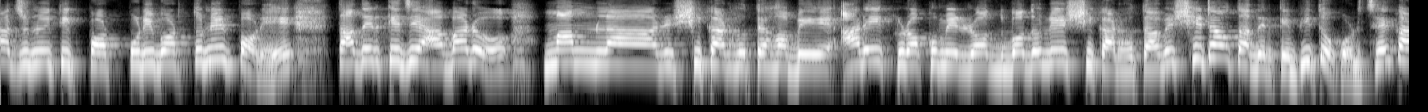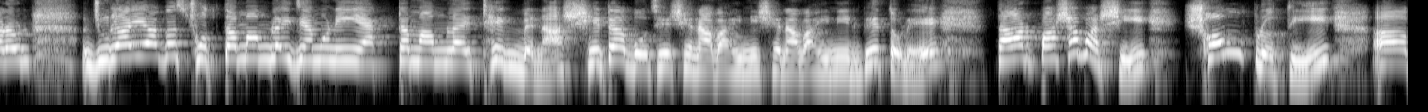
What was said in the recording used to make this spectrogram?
রাজনৈতিক পট পরিবর্তনের পরে তাদেরকে যে আবারও মামলার শিকার হতে হবে, আরেক রকমের রদবদলের শিকার হতে হবে, সেটাও তাদেরকে ভীত করছে। কারণ জুলাই, আগস্ট হত্যা মামলায় যেমন এই একটা মামলায় ঠেকবে না, সেটা বোঝে সেনাবাহিনী, সেনাবাহিনীর ভেতরে। তার পাশাপাশি সম্প্রতি আহ,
